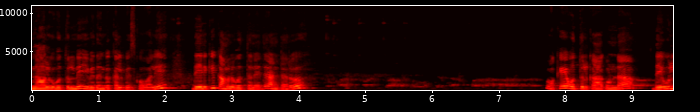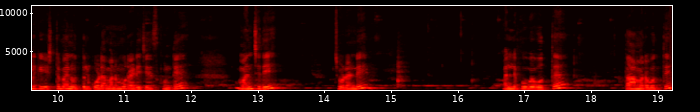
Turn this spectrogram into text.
ఈ నాలుగు ఒత్తుల్ని ఈ విధంగా కలిపేసుకోవాలి. దీనికి కమల ఒత్తు అయితే అంటారు. ఒకే ఒత్తులు కాకుండా దేవుళ్ళకి ఇష్టమైన ఒత్తులు కూడా మనము రెడీ చేసుకుంటే మంచిది. చూడండి. మల్లెపువ్వు ఒత్తే తామర ఒత్తి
